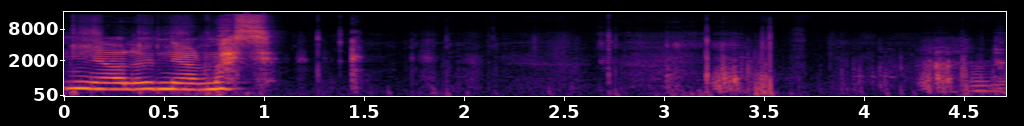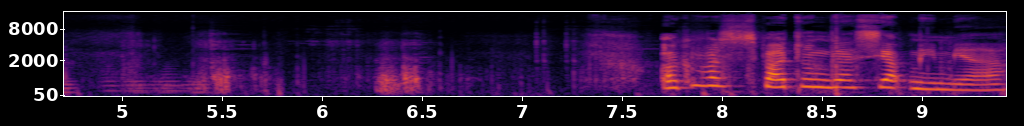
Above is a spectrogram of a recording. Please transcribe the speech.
Ne olur ne olmaz. Arkadaşlar Spartan gas yapmayayım ya.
